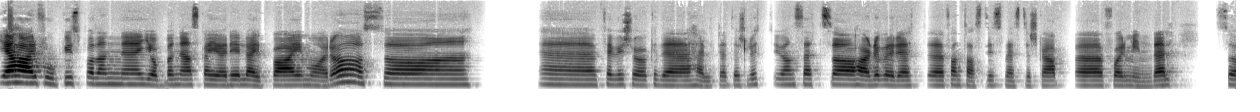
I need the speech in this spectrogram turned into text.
jeg har fokus på den eh, jobben jeg skal gjøre i løypa i morgen. Og så eh, får vi se hva det holder til til slutt. Uansett så har det vært et eh, fantastisk mesterskap eh, for min del. Så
